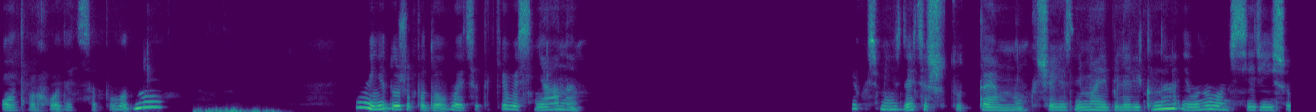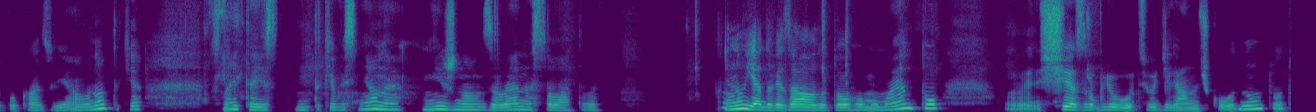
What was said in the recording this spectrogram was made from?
От виходить це полотно. І мені дуже подобається таке весняне. Якось мені здається, що тут темно. Хоча я знімаю біля вікна, і воно вам сіріше показує. А воно таке, знаєте, ну, таке весняне, ніжно-зелене, салатове. Ну, я дов'язала до того моменту. Е, Ще зроблю оцю діляночку одну тут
